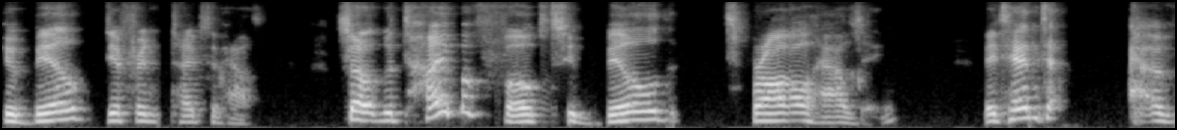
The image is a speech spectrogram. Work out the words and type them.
who build different types of housing. So the type of folks who build sprawl housing, they tend to have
